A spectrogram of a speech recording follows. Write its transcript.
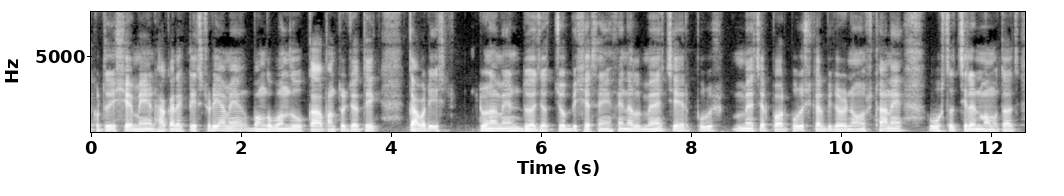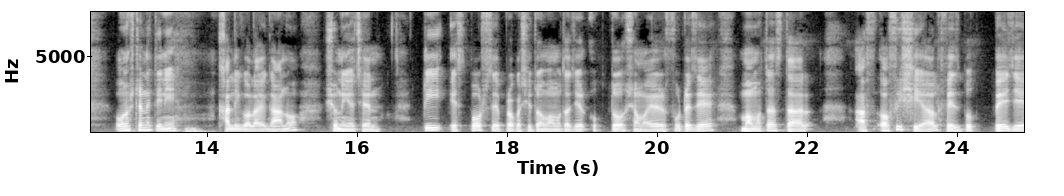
একত্রিশে মে ঢাকার একটি স্টেডিয়ামে বঙ্গবন্ধু কাপ আন্তর্জাতিক কাবাডি টুর্নামেন্ট দু হাজার চব্বিশের সেমিফাইনাল ম্যাচের পুরুষ, ম্যাচের পর পুরস্কার বিতরণী অনুষ্ঠানে উপস্থিত ছিলেন মমতাজ। অনুষ্ঠানে তিনি খালি গলায় গানও শুনিয়েছেন। টি স্পোর্টসে প্রকাশিত মমতাজের উক্ত সময়ের ফুটেজে মমতাজ তার অফিসিয়াল ফেসবুক পেজে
